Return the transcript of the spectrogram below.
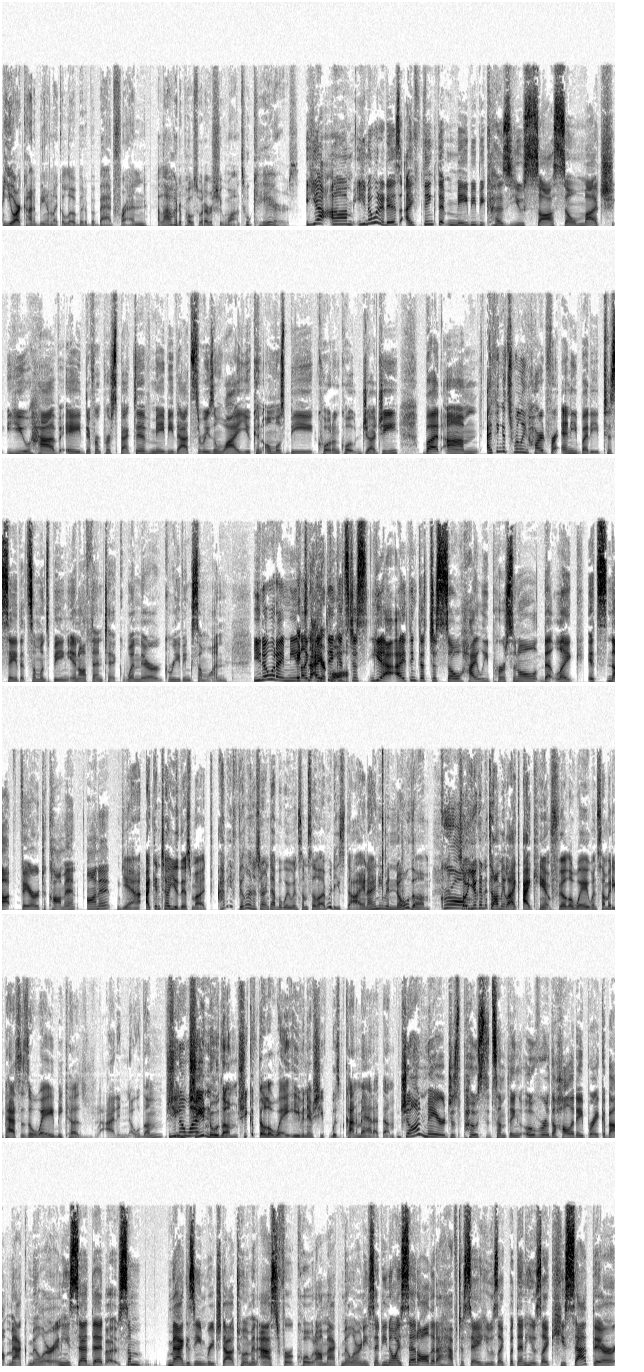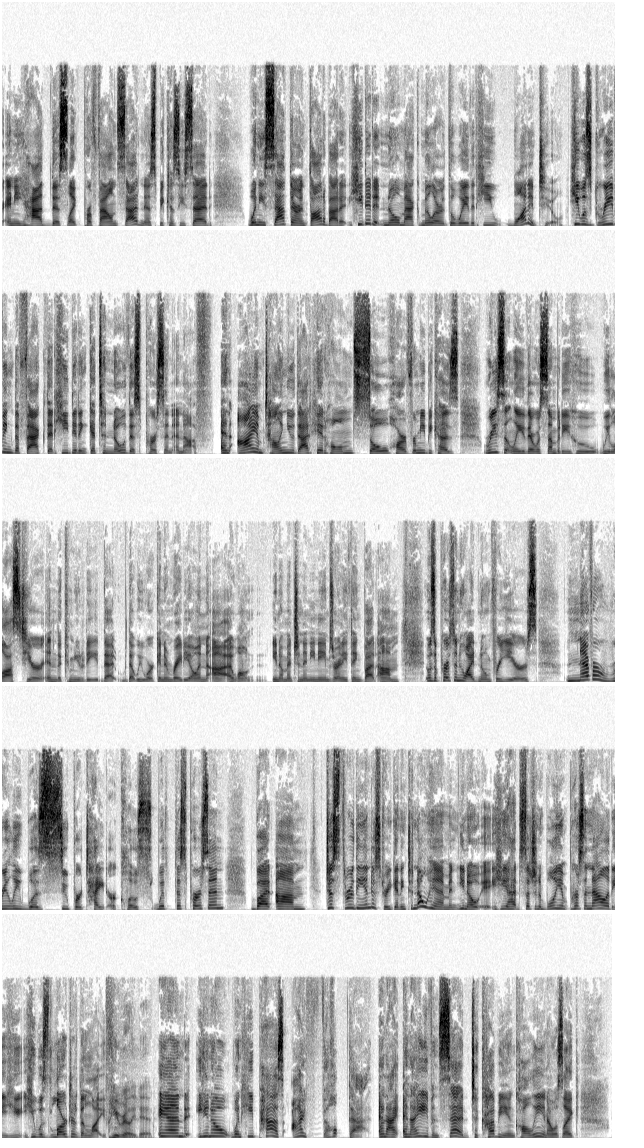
you are kind of being like a little bit of a bad friend. Allow her to post whatever she wants. Who cares? Yeah, um, you know what it is? I think that maybe because you saw so much, you have a different perspective. Maybe that's the reason why you can almost be quote unquote judgy. But um, I think it's really hard for anybody to say that someone's being inauthentic when they're grieving someone. You know what I mean? It's like not I your think call. it's just yeah, I think that's just so highly personal that like it's not fair to comment on it. Yeah, I can tell you this much. I be feeling a certain type of way when some celebrities die, and I didn't even know them. Girl. So you're gonna tell me like I can't feel a way when somebody passes away because I didn't know them? You She know what? she knew them. She could feel a way even if she was kind of mad at them. John Mayer just posted something over the holiday break about Mac Miller, and he said that uh, some magazine reached out to him and asked for a quote on Mac Miller, and he said, "You know, I said all that I have to say." He was like, but then he was like, he sat there and he had this like profound sadness because he said. When he sat there and thought about it, he didn't know Mac Miller the way that he wanted to. He was grieving the fact that he didn't get to know this person enough. And I am telling you, that hit home so hard for me because recently there was somebody who we lost here in the community that that we work in in radio, and uh, I won't you know mention any names or anything, but um, it was a person who I'd known for years. Never really was super tight or close with this person, but um, just through the industry, getting to know him, and you know, he had such an ebullient personality. He he was larger than life. He really did. And you know, when he passed, I felt that. And I and I even said to Cubby and Colleen, I was like,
